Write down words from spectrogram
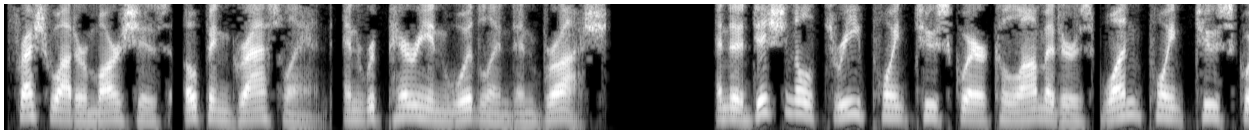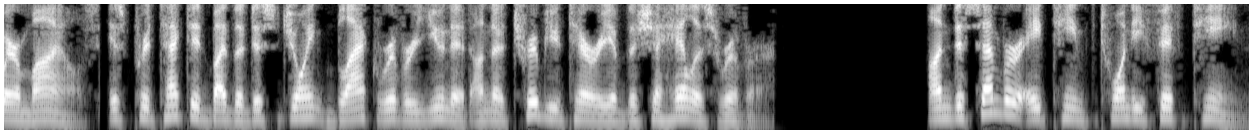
freshwater marshes, open grassland, and riparian woodland and brush. An additional 3.2 square kilometers, 1.2 square miles is protected by the disjoint Black River Unit on a tributary of the Chehalis River. On December 18, 2015,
